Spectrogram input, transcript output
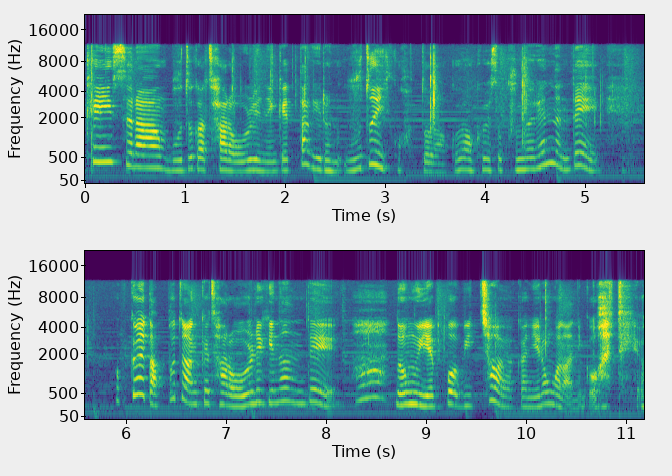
케이스랑 무드가 잘 어울리는 게 딱 이런 우드일 것 같더라고요. 그래서 구매를 했는데 어, 꽤 나쁘지 않게 잘 어울리긴 하는데 헉, 너무 예뻐 미쳐 약간 이런 건 아닌 것 같아요.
